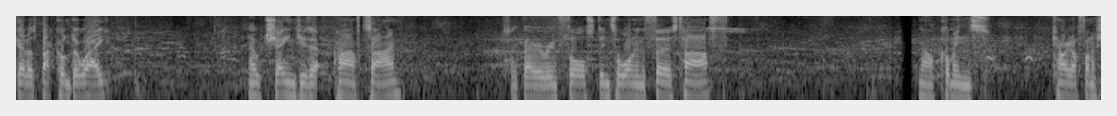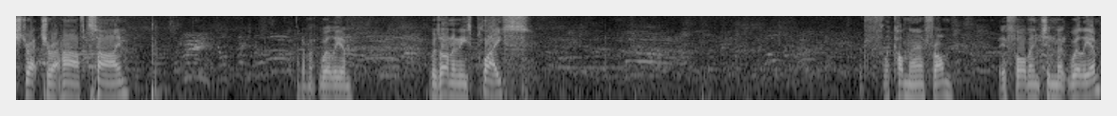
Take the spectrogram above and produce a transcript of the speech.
get us back underway. No changes at half time. So Bury were enforced into one in the first half. Now Cummins carried off on a stretcher at half time. Adam McWilliam was on in his place. Good flick on there from the aforementioned McWilliam.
